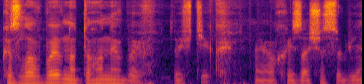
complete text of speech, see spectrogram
Козла вбив, но того не вбив. Той втік. Його хиза що собі.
